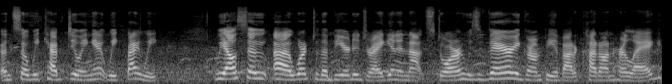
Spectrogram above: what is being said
And so we kept doing it week by week. We also uh, worked with a bearded dragon in that store who was very grumpy about a cut on her leg.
